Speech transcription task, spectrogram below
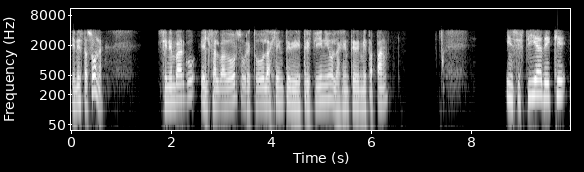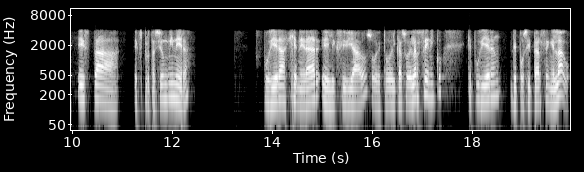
en esta zona. Sin embargo, El Salvador, sobre todo la gente de Trifinio, la gente de Metapán, insistía de que esta explotación minera pudiera generar el exiliado, sobre todo el caso del arsénico, que pudieran depositarse en el lago,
